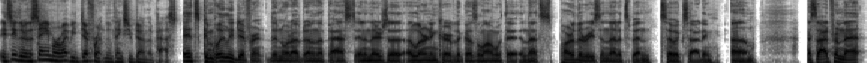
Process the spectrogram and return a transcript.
it's either the same or it might be different than things you've done in the past. It's completely different than what I've done in the past, and there's a, a learning curve that goes along with it, and that's part of the reason that it's been so exciting. Um, aside from that,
